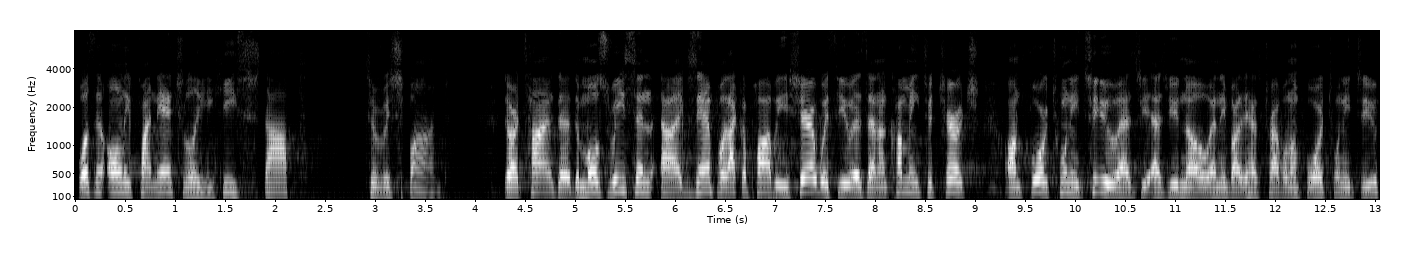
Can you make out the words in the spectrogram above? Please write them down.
wasn't only financially, he stopped to respond. There are times that the most recent uh, example I could probably share with you is that I'm coming to church on 422. As you, as you know, anybody that has traveled on 422,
